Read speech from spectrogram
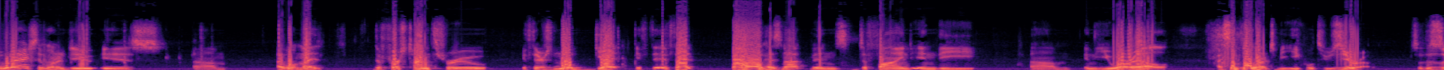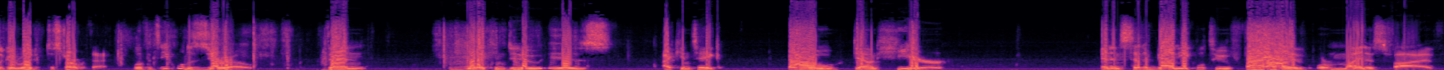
So what I actually want to do is um, I want my the first time through if there's no get if the, if that O has not been defined in the um, in the URL, I simply want it to be equal to zero. So this is a good way to, to start with that. Well, if it's equal to zero, then what I can do is I can take O down here, and instead of being equal to 5 or minus 5,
